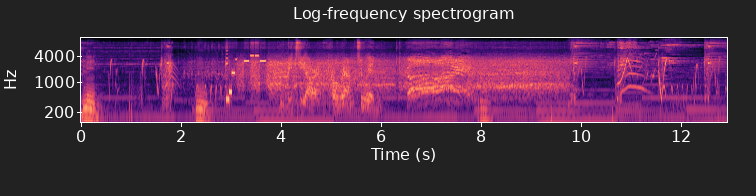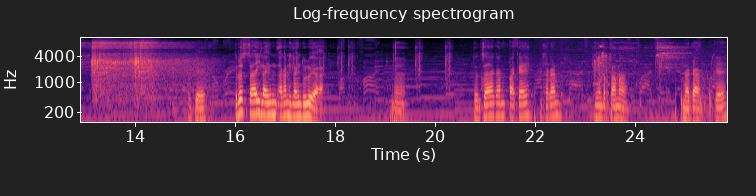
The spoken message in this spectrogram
Ini nih. BTR program to win Oke. Terus saya hilangin akan hilangin dulu ya. Nah. Dan saya akan pakai misalkan ini yang pertama. Gunakan, oke.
